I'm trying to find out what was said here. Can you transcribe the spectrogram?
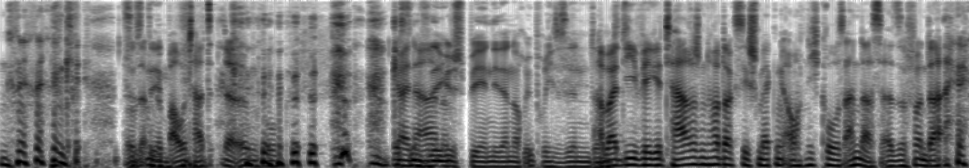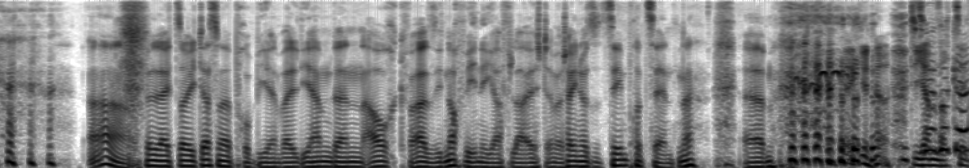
zusammengebaut gebaut hat, da irgendwo. Keine das sind Sägespäne, die dann noch übrig sind. Aber die vegetarischen Hotdogs, die schmecken auch nicht groß anders. Also von daher. Ah, vielleicht soll ich das mal probieren, weil die haben dann auch quasi noch weniger Fleisch, dann wahrscheinlich nur so 10%, ne? Ähm. genau, die haben so noch 10,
